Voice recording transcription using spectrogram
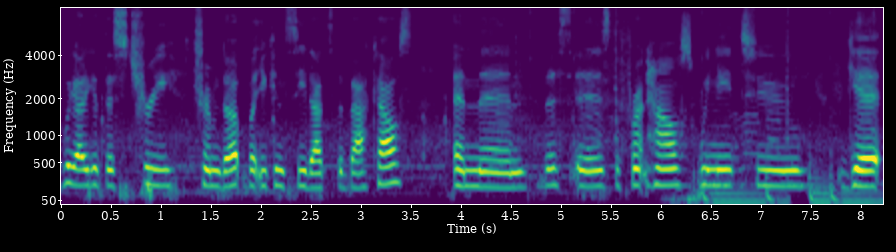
we got to get this tree trimmed up, but you can see that's the back house. And then this is the front house. We need to get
